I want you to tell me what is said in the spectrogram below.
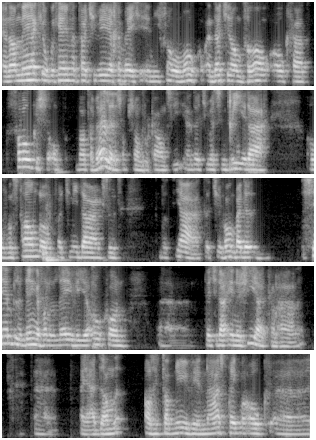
En dan merk je op een gegeven moment dat je weer een beetje in die flow omhoog komt. En dat je dan vooral ook gaat focussen op wat er wel is op zo'n vakantie. En dat je met z'n drieën daar over een strand loopt, wat je niet dagelijks doet. Dat, ja, dat je gewoon bij de simpele dingen van het leven je ook gewoon, uh, dat je daar energie uit kan halen. Uh, nou ja, dan, als ik dat nu weer naspreek, maar ook uh,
